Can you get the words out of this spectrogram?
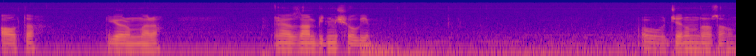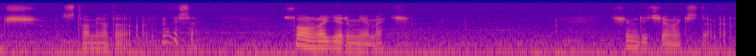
alta yorumlara. En azından bilmiş olayım. Oo canım da azalmış. Stamina da neyse. Sonra yerim yemek. Şimdi hiç yemek istemiyorum.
